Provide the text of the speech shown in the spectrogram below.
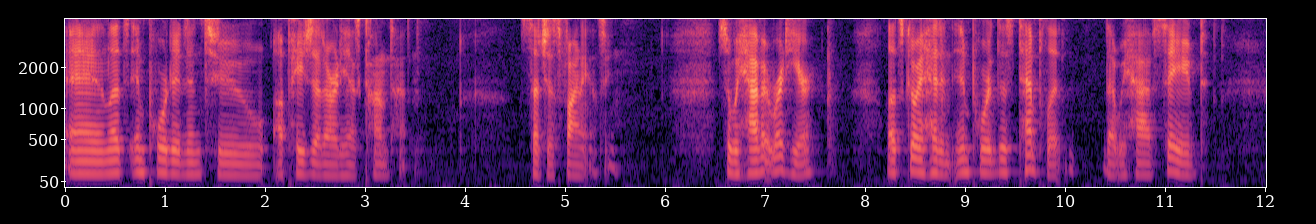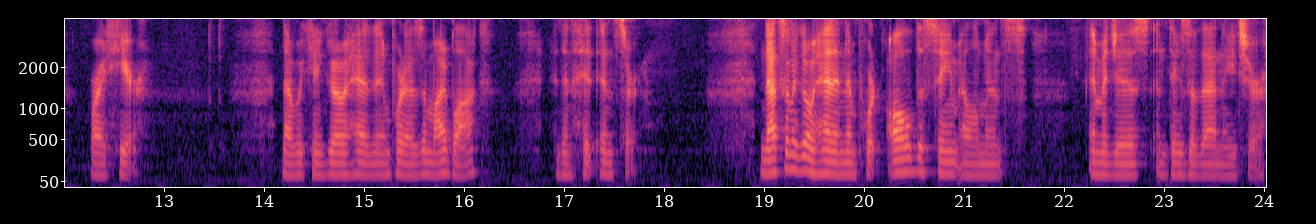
And let's import it into a page that already has content, such as financing. So we have it right here. Let's go ahead and import this template that we have saved right here. Now we can go ahead and import as a my block and then hit insert. And that's going to go ahead and import all the same elements, images, and things of that nature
